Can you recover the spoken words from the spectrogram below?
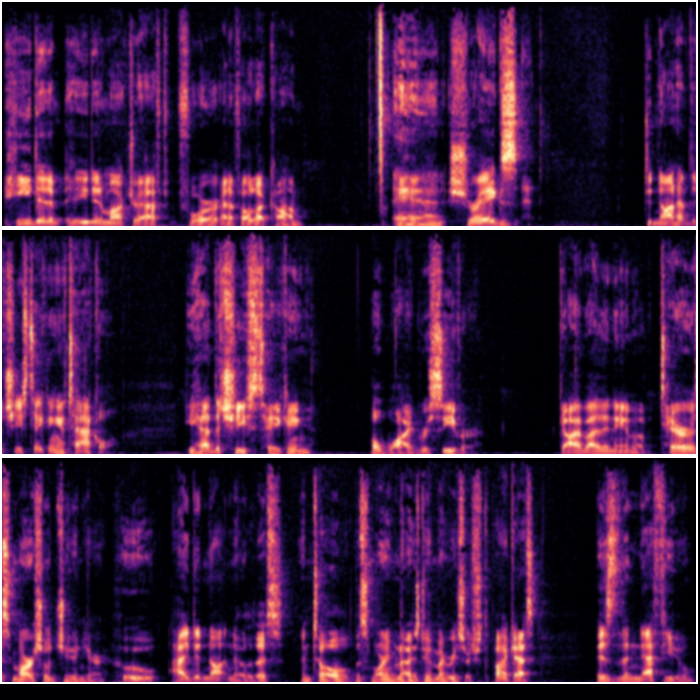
he did a, he did a mock draft for NFL.com, and Schrags did not have the Chiefs taking a tackle. He had the Chiefs taking a wide receiver guy by the name of Terrace Marshall Jr., who I did not know this until this morning when I was doing my research for the podcast, is the nephew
